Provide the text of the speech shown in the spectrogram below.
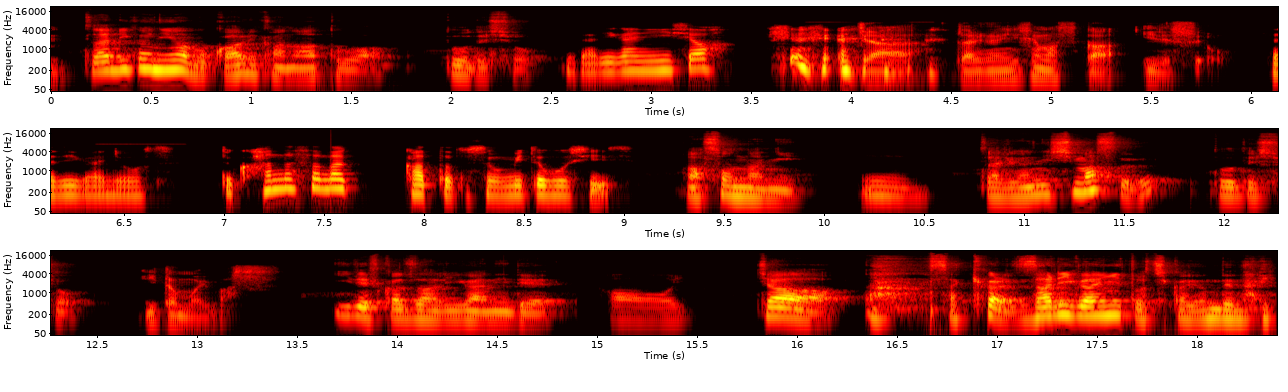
ん。ザリガニは僕ありかなとは、どうでしょう？ザリガニにしよう。じゃあ、ザリガニにしますか？いいですよ。ザリガニを押す。とか、話さなかったとしても見てほしいです。あ、そんなに？うん。ザリガニします？どうでしょう？いいと思います。いいですか？ザリガニで。はーい。じゃあ、さっきからザリガニとしか読んでない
